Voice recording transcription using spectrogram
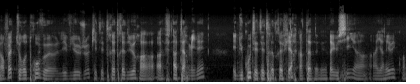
En fait, tu retrouves les vieux jeux qui étaient très très durs à, à, terminer, et du coup, tu étais très très fier quand tu avais réussi à, y arriver, quoi.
